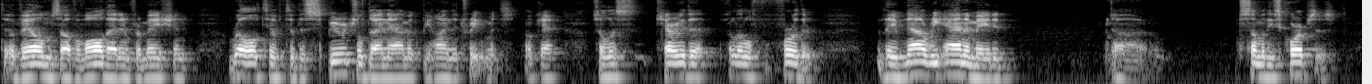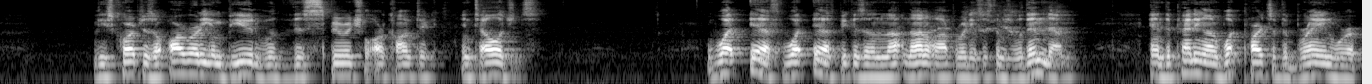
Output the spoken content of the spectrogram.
to avail himself of all that information relative to the spiritual dynamic behind the treatments. Okay, so let's carry that a little further. They've now reanimated uh, some of these corpses. These corpses are already imbued with this spiritual archontic intelligence what if, what if, because of the nano operating systems within them, and depending on what parts of the brain were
